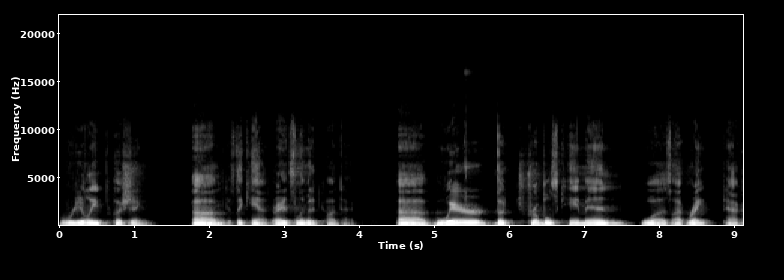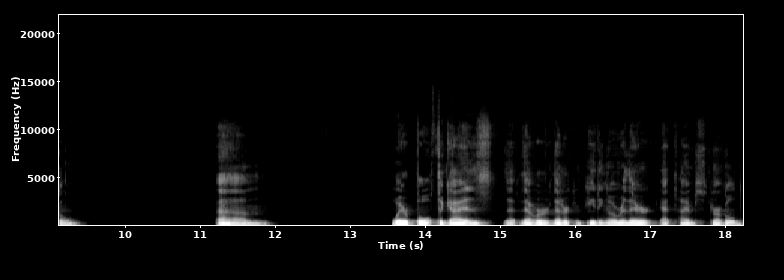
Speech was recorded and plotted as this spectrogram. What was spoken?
really pushing because um, they can't. Right, it's limited contact. Uh, where the troubles came in was at right tackle, um, where both the guys that, that, were that are competing over there at times struggled.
